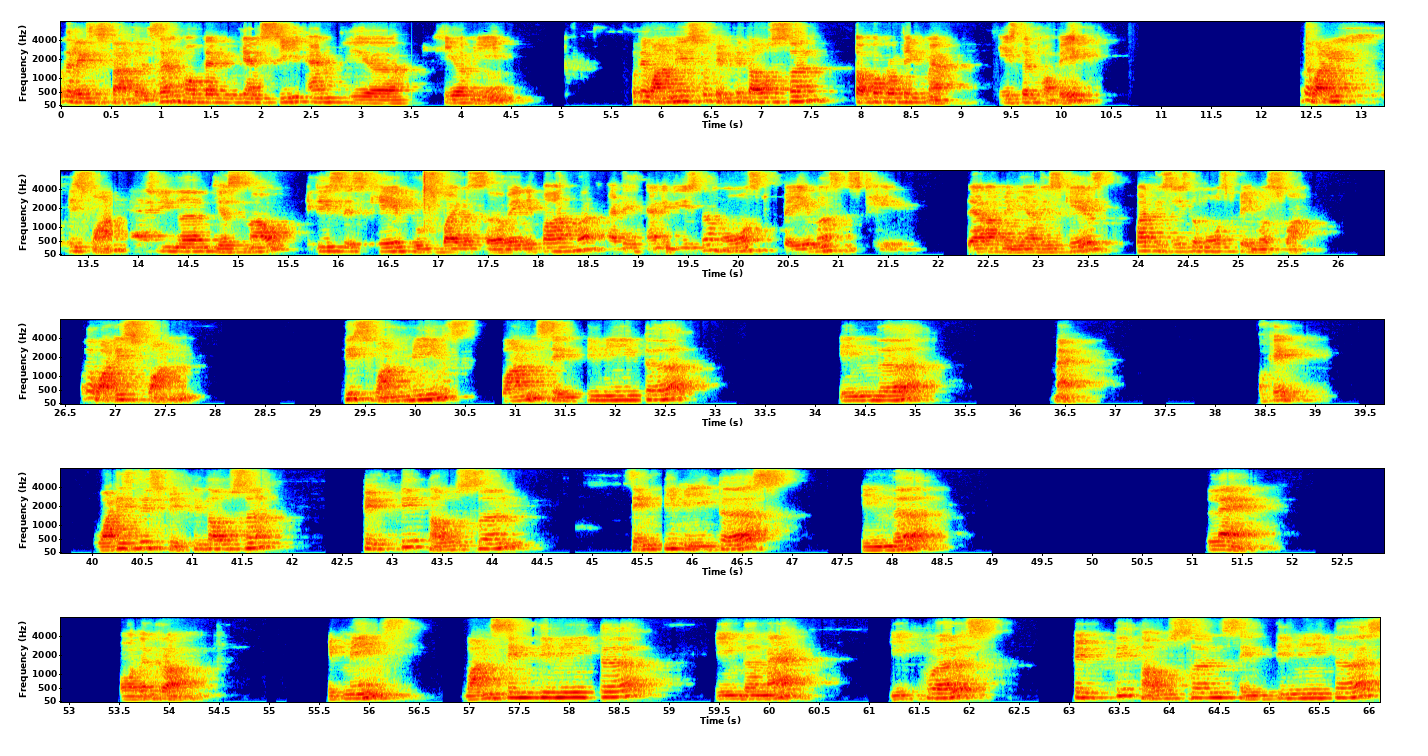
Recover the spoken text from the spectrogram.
Okay, let's start the lesson. Hope that you can see and hear, hear me. Okay, 1 is to 50,000 topographic map is the topic. Okay, what is this one? As we learned just now, it is a scale used by the survey department and it, and it is the most famous scale. There are many other scales, but this is the most famous one. Okay, what is one? This one means one centimeter in the map. Okay. What is this 50,000? 50,000 centimeters in the land or the ground. It means one centimeter in the map equals 50,000 centimeters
